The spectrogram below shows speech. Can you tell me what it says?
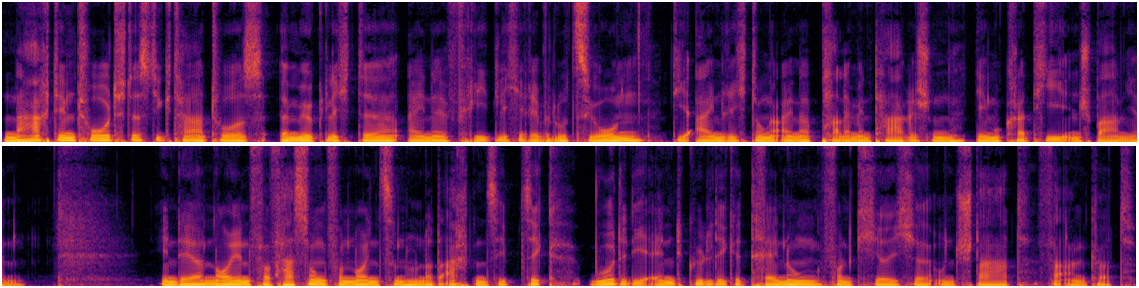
Nach dem Tod des Diktators ermöglichte eine friedliche Revolution die Einrichtung einer parlamentarischen Demokratie in Spanien. In der neuen Verfassung von 1978 wurde die endgültige Trennung von Kirche und Staat verankert.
